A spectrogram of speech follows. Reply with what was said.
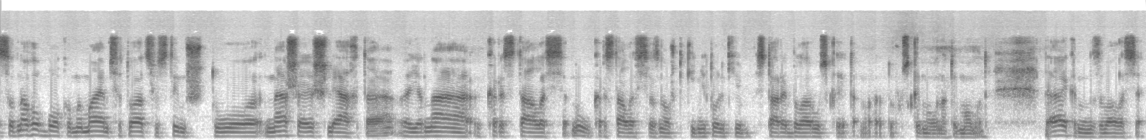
з э, аднаго боку мы маем сітуацыю з тым, што наша шляхта яна карысталася ну, карысталася зноў ж такі не толькі старай беларускай там рускай мовы на той момант да, як называлася.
